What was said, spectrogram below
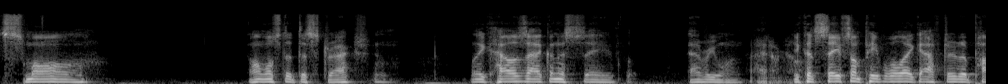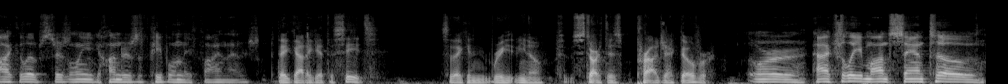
small, almost a distraction. Like, how is that going to save Everyone. I don't know. It could save some people. Like after the apocalypse, there's only hundreds of people, and they find that or something. They got to get the seeds so they can, re, you know, start this project over. Or actually, Monsanto.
